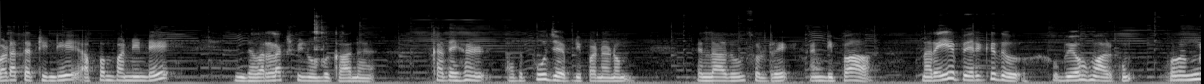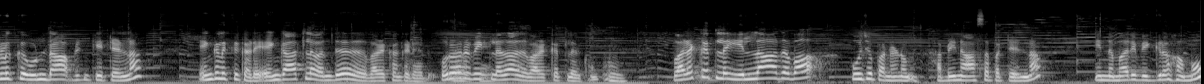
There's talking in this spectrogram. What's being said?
வடை தட்டிண்டே அப்பம் பண்ணிண்டே இந்த வரலட்சுமி நோம்புக்கான கதைகள் அது பூஜை எப்படி பண்ணணும் எல்லா இதுவும் சொல்கிறேன் கண்டிப்பாக நிறைய பேருக்கு இது உபயோகமாக இருக்கும். உங்களுக்கு உண்டா அப்படின்னு கேட்டேன்னா எங்களுக்கு கிடையாது எங்கள் ஆற்றுல வந்து வழக்கம் கிடையாது. ஒரு ஒரு வீட்டில் தான் அது வழக்கத்தில் இருக்கும். வழக்கத்தில் இல்லாதவா பூஜை பண்ணணும் அப்படின்னு ஆசைப்பட்டேன்னா இந்த மாதிரி விக்கிரகமோ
